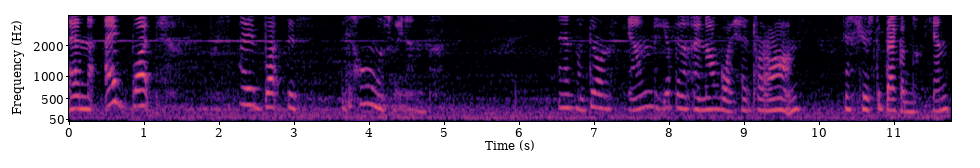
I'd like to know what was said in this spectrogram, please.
and I bought I bought this this Holmes fan, and it's my third fan. Yep, and, and I'll go ahead and turn it on. And here's the back of the fan.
